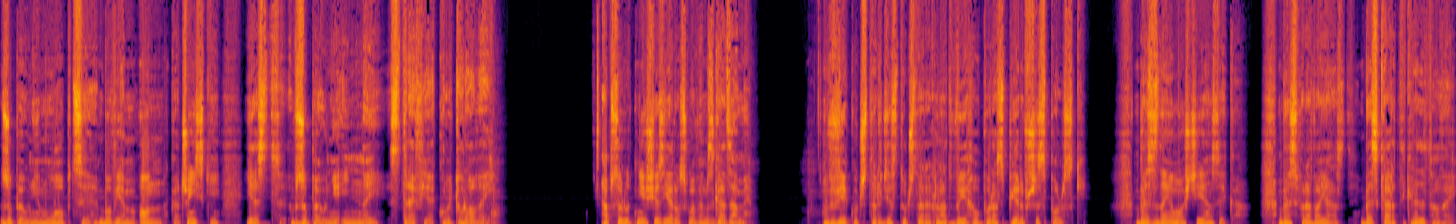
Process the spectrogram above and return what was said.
zupełnie mu obcy, bowiem on, Kaczyński, jest w zupełnie innej strefie kulturowej. Absolutnie się z Jarosławem zgadzamy. W wieku 44 lat wyjechał po raz pierwszy z Polski. Bez znajomości języka, bez prawa jazdy, bez karty kredytowej.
